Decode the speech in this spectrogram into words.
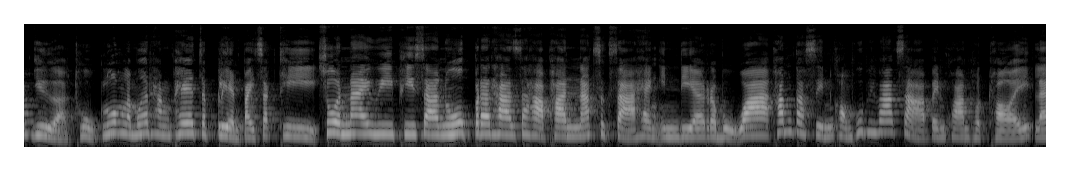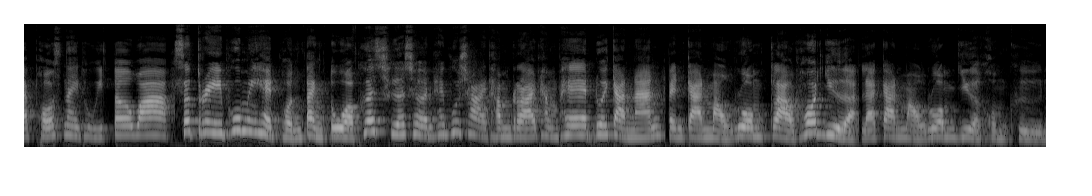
ษเหยื่อ ถูกล่วงละเมิดทางเพศจะเปลี่ยนไปสักที ส่วนนายวีพีซานุประธานสหพันธ์นักศึกษาแห่งอินเดียระบุว่าคำตัดสินของผู้พิพากษาเป็นความถดถอย และโพสต์ในทวิตเตอร์ว่า สตรีผู้มีเหตุผลแต่งตัวเพื่อเชื้อเชิญให้ผู้ชายทำร้ายทางเพศ ด้วยการนั้นเป็นการเหมารวมกล่าวโทษเหยื่อ และการเหมารวมเหยื่อข่มขืน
